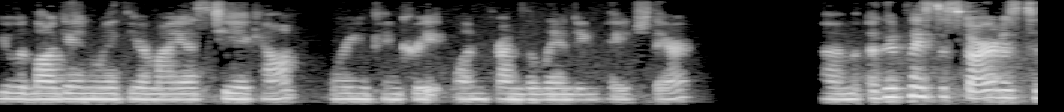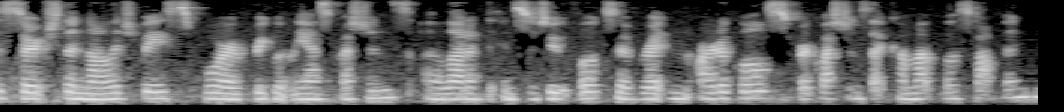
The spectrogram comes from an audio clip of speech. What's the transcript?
You would log in with your MyST account or you can create one from the landing page there. Um, a good place to start is to search the knowledge base for frequently asked questions. A lot of the Institute folks have written articles for questions that come up most often.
